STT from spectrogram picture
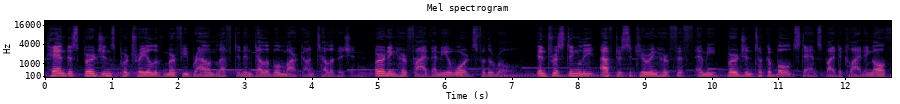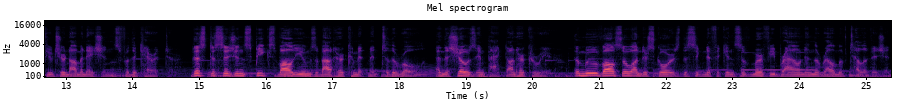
Candice Bergen's portrayal of Murphy Brown left an indelible mark on television, earning her five Emmy Awards for the role. Interestingly, after securing her fifth Emmy, Bergen took a bold stance by declining all future nominations for the character. This decision speaks volumes about her commitment to the role and the show's impact on her career. The move also underscores the significance of Murphy Brown in the realm of television,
